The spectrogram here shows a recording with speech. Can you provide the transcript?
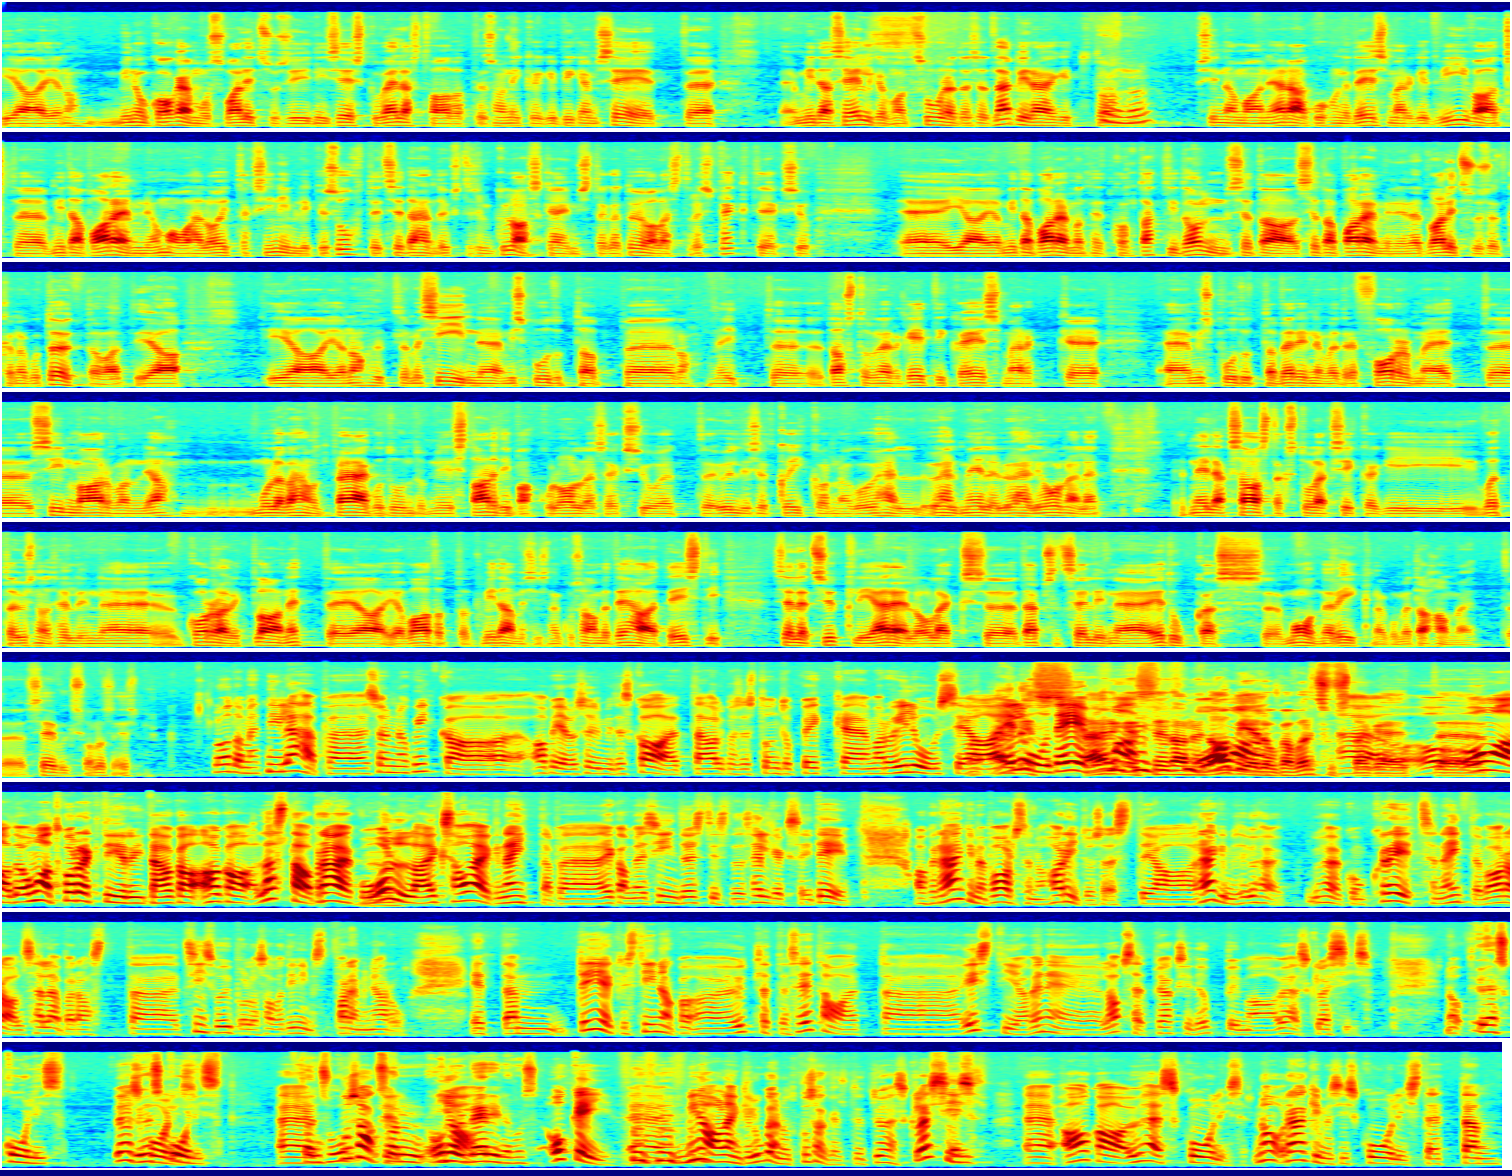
ja, ja noh, minu kogemus valitsusi nii seest kui väljast vaadates on ikkagi pigem see, et mida selgemalt suured asjad läbi räägitud on mm, -hmm sinnamaani ära, kuhu need eesmärgid viivad, mida paremini omavahel hoitakse inimlikke suhteid, see ei tähenda üksteisel külas käimist, aga tööalast respekti, eks ju. Eh, ja, ja mida paremad need kontaktid on, seda, seda paremini need valitsused ka nagu töötavad ja ja, ja noh, ütleme siin, mis puudutab eh, noh, neid eh, taastuvenergeetika eesmärke, Eh, mis puudutab erinevaid reforme, et eh, siin ma arvan jah, mulle vähemalt praegu tundub nii stardipakul olles, eks ju, et üldiselt kõik on nagu ühel, ühel meelel, ühel joonel, et et neljaks aastaks tuleks ikkagi võtta üsna selline korralik plaan ette ja, ja vaadata, et mida me siis nagu saame teha, et Eesti selle tsükli järel oleks eh, täpselt selline edukas moodne riik, nagu me tahame, et see võiks olla see eesmärk loodame, et nii läheb, see on nagu ikka abielu sõlmides ka, et alguses tundub kõik maru ilus ja no, ärge, elu teeb omad. seda nüüd omad, abieluga võrdsustage, et. Äh, omad, omad korrektiirid, aga, aga las ta praegu ja. olla, eks aeg näitab, ega me siin tõesti seda selgeks ei tee. aga räägime paar sõna haridusest ja räägime ühe, ühe konkreetse näite varal, sellepärast et siis võib-olla saavad inimesed paremini aru. et ähm, teie, Kristiina, ütlete seda, et eesti ja vene lapsed peaksid õppima ühes klassis. no ühes koolis ühes, ühes koolis, koolis see on suur, see on oluline erinevus. okei okay., eh, mina olengi lugenud kusagilt, et ühes klassis, eh, aga ühes koolis. no räägime siis koolist, et eh,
